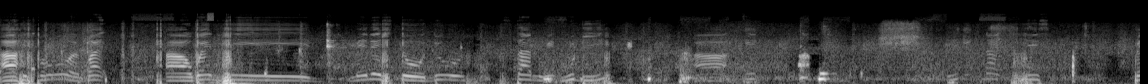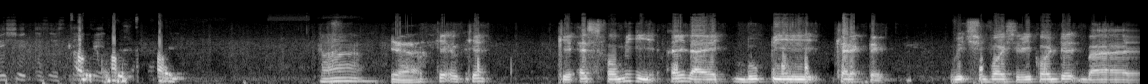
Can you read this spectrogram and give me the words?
uh, his performance. But uh, when he managed to do stunt with Woody, uh, it he ignite his passion as a stuntman. ah, yeah Okay, okay. Okay, as for me, I like Bo Peep character, which voice recorded by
